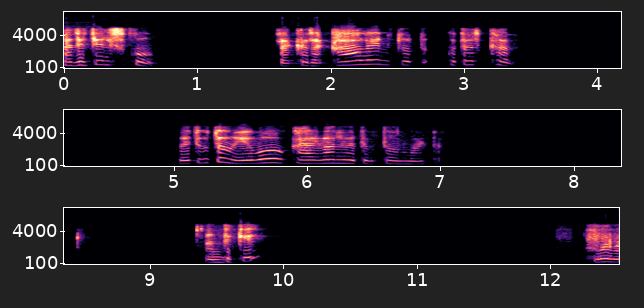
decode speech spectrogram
అది తెలుసుకో. రకరకాలైన కుతర్కాలు. వెతుకుతాం ఏవో కారణాలు వెతుకుతాం అనమాట అందుకే మన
